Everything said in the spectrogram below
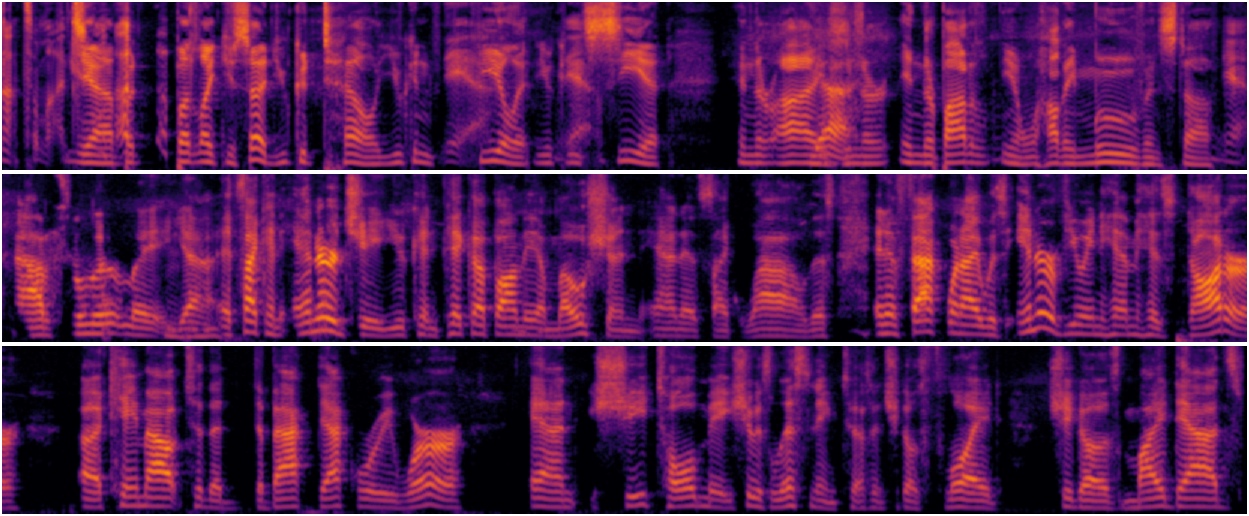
not so much. yeah, but but like you said, you could tell, you can Yeah. feel it, you can Yeah. see it in their eyes, Yes. in their in their body, you know how they move and stuff. Yeah. Absolutely. Yeah. It's like an energy. You can pick up on the emotion, and it's like, wow, this. And in fact, when I was interviewing him, his daughter uh, came out to the, the back deck where we were, and she told me, she was listening to us, and she goes, Floyd, she goes, my dad's.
